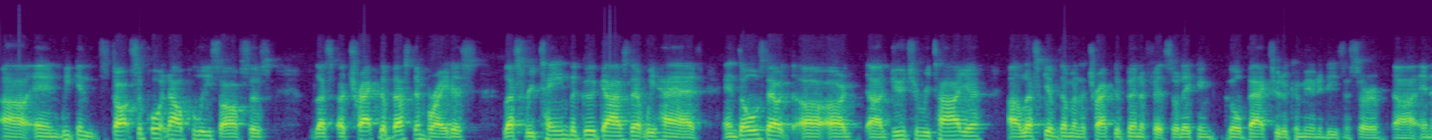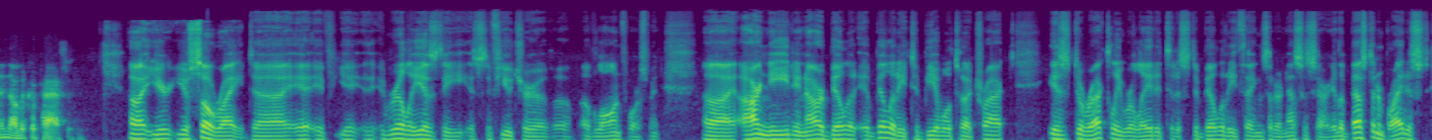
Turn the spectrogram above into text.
uh, and we can start supporting our police officers. Let's attract the best and brightest. Let's retain the good guys that we have, and those that uh, are uh, due to retire, uh, let's give them an attractive benefit so they can go back to the communities and serve uh, in another capacity. Uh, you're you're so right. If it really is the it's the future of, of, of law enforcement, our need and our ability ability to be able to attract is directly related to the stability things that are necessary. The best and the brightest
